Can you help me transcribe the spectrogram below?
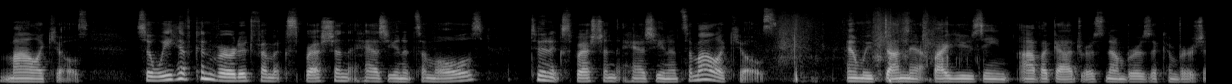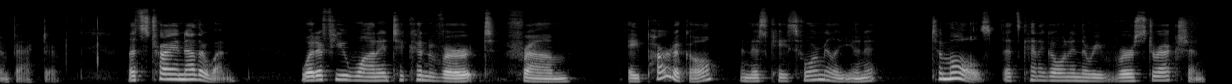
molecules. So we have converted from expression that has units of moles to an expression that has units of molecules. And we've done that by using Avogadro's number as a conversion factor. Let's try another one. What if you wanted to convert from a particle in this case formula unit, to moles. That's kind of going in the reverse direction.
